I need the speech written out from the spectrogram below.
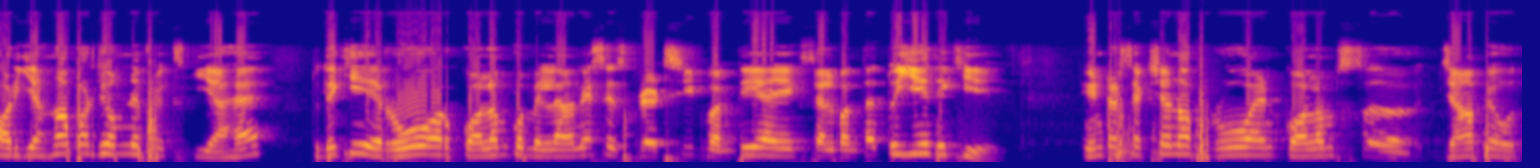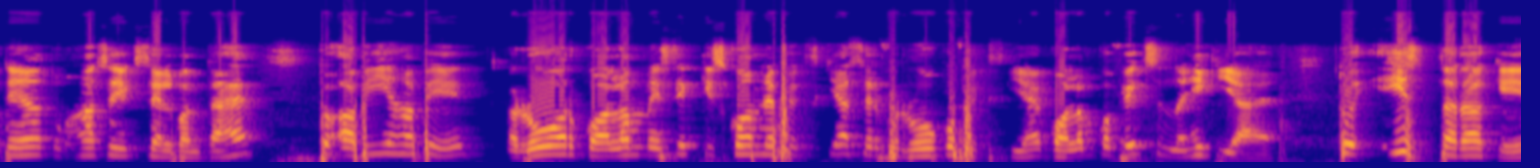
और यहाँ पर जो हमने फिक्स किया है तो देखिए रो और कॉलम को मिलाने से स्प्रेडशीट बनती है, एक सेल बनता है। तो ये देखिए intersection of row and columns जहाँ पे होते हैं तो वहाँ से एक सेल बनता है। तो अभी यहाँ पे रो और कॉलम में से किसको हमने फिक्स किया? सिर्फ़ रो को फिक्स किया है, कॉलम को फिक्स नहीं किया है। तो इस तरह के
